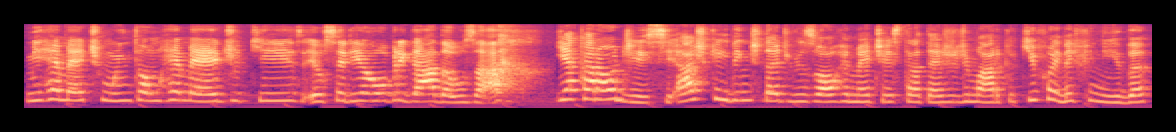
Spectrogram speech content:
me remete muito a um remédio que eu seria obrigada a usar E a Carol disse: Acho que a identidade visual remete à estratégia de marca que foi definida.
